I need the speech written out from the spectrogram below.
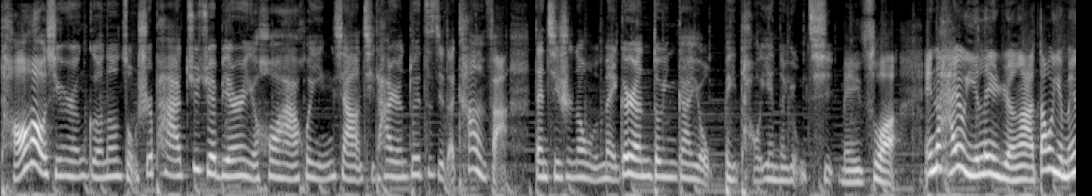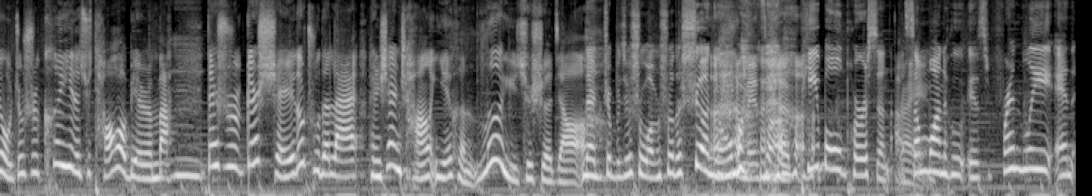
讨好型人格呢，总是怕拒绝别人以后啊，会影响其他人对自己的看法。但其实呢，我们每个人都应该有被讨厌的勇气。没错，哎，那还有一类人啊，倒也没有就是刻意的去讨好别人吧，但是跟谁都处得来，很擅长，也很乐于去社交。那这不就是我们说的社牛吗？没错 People person 啊 Right. someone who is friendly and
